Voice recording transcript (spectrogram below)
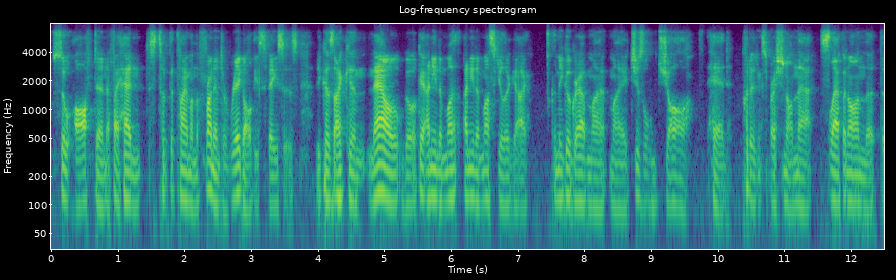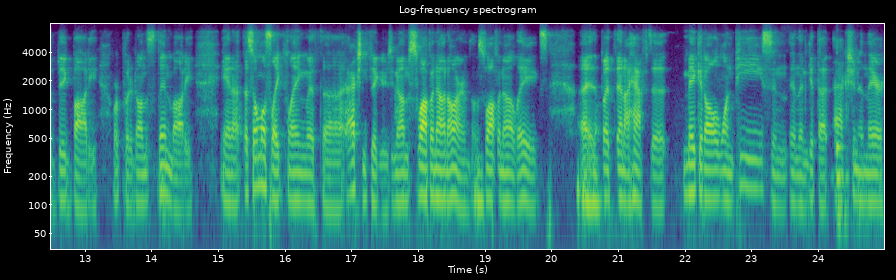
so often if I hadn't just took the time on the front end to rig all these faces because I can now go okay I need a mu- I need a muscular guy let me go grab my my chiseled jaw head put an expression on that slap it on the the big body or put it on the thin body. And uh, it's almost like playing with uh, action figures you know i'm swapping out arms i'm swapping out legs uh, but then i have to make it all one piece and, and then get that action in there.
